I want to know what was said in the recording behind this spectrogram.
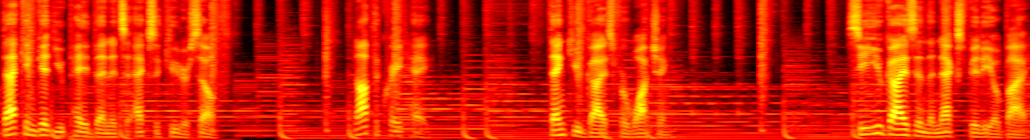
That can get you paid then it's executor self. Not the crate hey. Thank you guys for watching. See you guys in the next video bye.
